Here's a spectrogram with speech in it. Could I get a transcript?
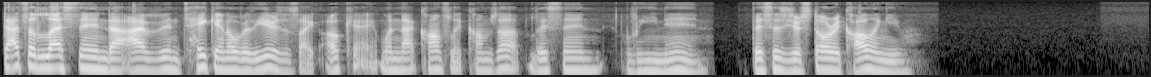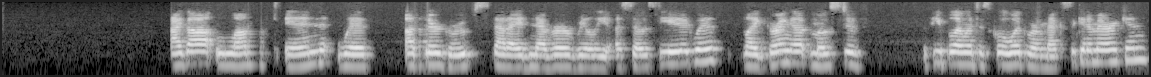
That's a lesson that I've been taking over the years. It's like, okay, when that conflict comes up, listen, lean in. This is your story calling you. I got lumped in with other groups that I had never really associated with. Like growing up, most of the people I went to school with were Mexican American,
